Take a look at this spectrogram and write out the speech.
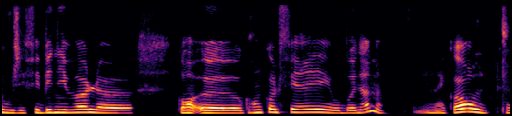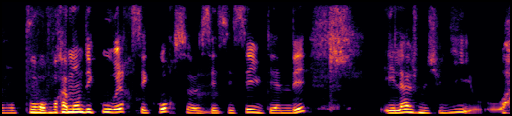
où j'ai fait bénévole grand, grand, Col Ferré au Bonhomme. D'accord pour, pour, vraiment découvrir ces courses, mmh CCC, UTMB. Et là, je me suis dit, waouh,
